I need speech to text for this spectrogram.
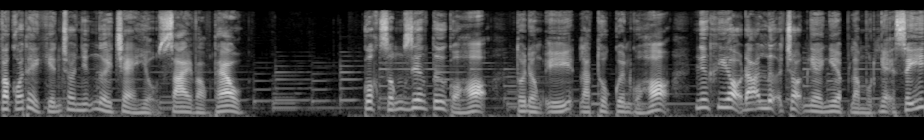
và có thể khiến cho những người trẻ hiểu sai và học theo. Cuộc sống riêng tư của họ, tôi đồng ý là thuộc quyền của họ, nhưng khi họ đã lựa chọn nghề nghiệp là một nghệ sĩ,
